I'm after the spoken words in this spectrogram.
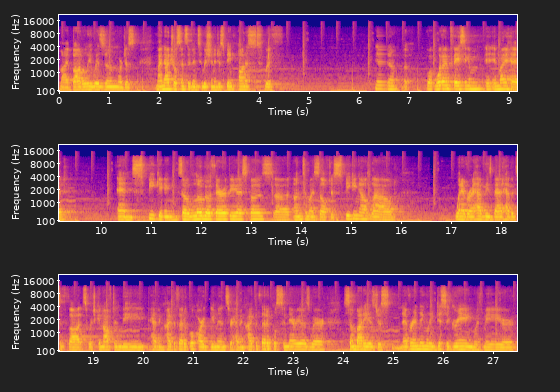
my bodily wisdom or just my natural sense of intuition and just being honest with you know what, what i'm facing in, in my head and speaking. So logotherapy, I suppose, uh, unto myself, just speaking out loud whenever I have these bad habits of thoughts, which can often be having hypothetical arguments or having hypothetical scenarios where somebody is just never-endingly disagreeing with me or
